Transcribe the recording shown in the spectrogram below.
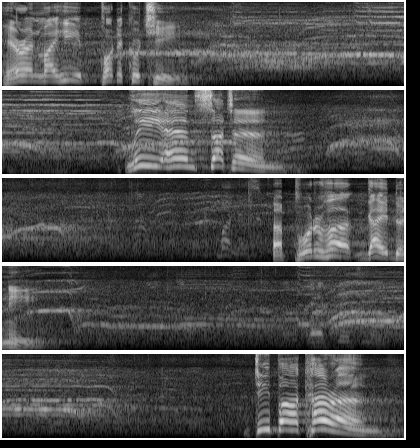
Hiran Mahi Potekuchi. Lee Ann Sutton. Apurva Gaidani. Deepa Karan.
